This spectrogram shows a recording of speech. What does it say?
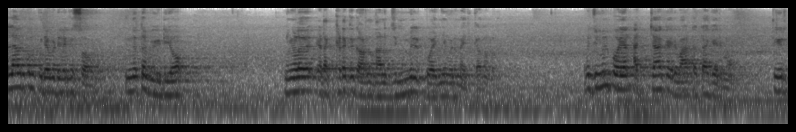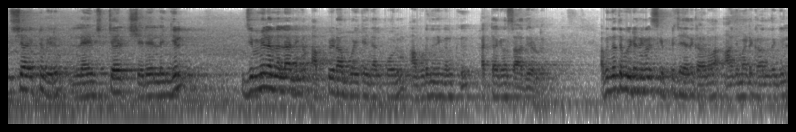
എല്ലാവർക്കും പുതിയ വീഡിയോയിലേക്ക് സ്വാഗതം. ഇന്നത്തെ വീഡിയോ നിങ്ങൾ ഇടയ്ക്കിടയ്ക്ക് കാണുന്നതാണ് ജിമ്മിൽ കുഴഞ്ഞ് വീണ് മരിക്കുക അപ്പോൾ ജിമ്മിൽ പോയാൽ അറ്റാക്ക് വരും ഹാർട്ട് അറ്റാക്ക് വരുമോ? തീർച്ചയായിട്ടും വരും. ലൈഫ് സ്റ്റൈൽ ശരിയല്ലെങ്കിൽ ജിമ്മിൽ എന്നല്ല നിങ്ങൾ അപ്പിടാൻ പോയി കഴിഞ്ഞാൽ പോലും അവിടുന്ന് നിങ്ങൾക്ക് അറ്റാക്കിന് സാധ്യതയുണ്ട്. അപ്പോൾ ഇന്നത്തെ വീഡിയോ നിങ്ങൾ സ്കിപ്പ് ചെയ്യാതെ കാണുക. ആദ്യമായിട്ട് കാണുന്നതെങ്കിൽ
